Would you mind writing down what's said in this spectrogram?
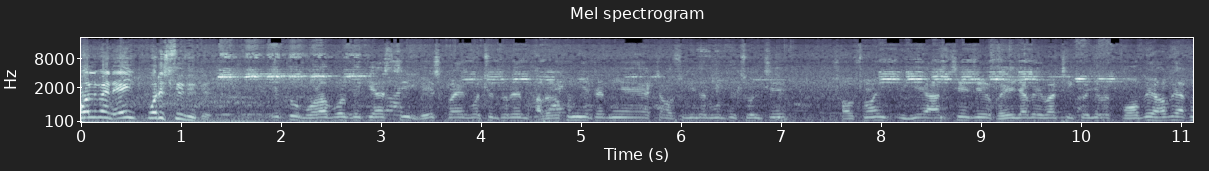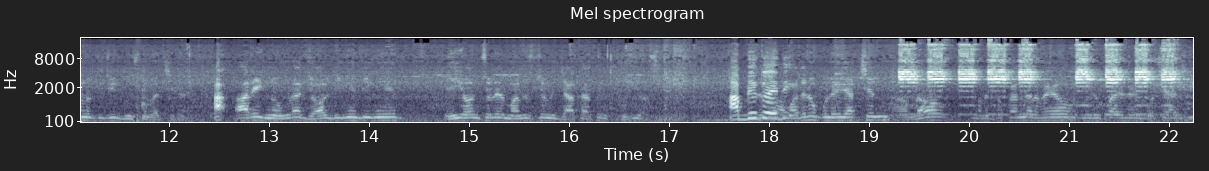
বলবেন এই পরিস্থিতিতে? একটু বরাবর দেখে আসছি বেশ কয়েক বছর ধরে ভালো রকমই এটা নিয়ে একটা অসুবিধার মধ্যে চলছে। সবসময় ইয়ে আসছে যে হয়ে যাবে এবার ঠিক হয়ে যাবে কবে হবে এখনও কিছুই বুঝতে পারছি না। আর এই নোংরা জল ডিঙে ডিঙে এই অঞ্চলের মানুষজনের যাতায়াতের খুবই অসুবিধা। আপনি তো আমাদেরও বলে যাচ্ছেন আমরাও মানে দোকানদার হয়েও নিরুপায় হয়ে বসে আছি।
